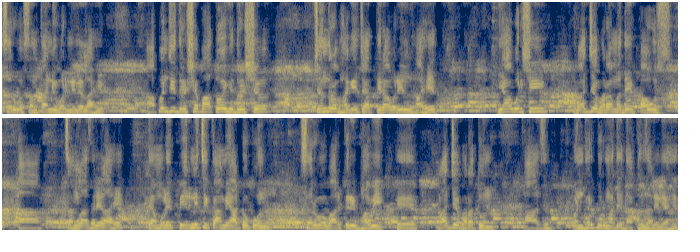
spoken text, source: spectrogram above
सर्व संतांनी वर्णिलेला आहे. आपण जी दृश्य पाहतोय हे दृश्य चंद्रभागेच्या तीरावरील आहेत. यावर्षी राज्यभरामध्ये पाऊस हा चांगला झालेला आहे. त्यामुळे पेरणीची कामे आटोपून सर्व वारकरी भाविक हे राज्यभरातून आज पंढरपूरमध्ये दाखल झालेले आहेत.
